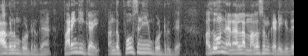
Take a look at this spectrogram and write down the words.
பாகலும் போட்டிருக்கேன். பரங்கிக்காய் அந்த பூசணியும் போட்டிருக்கு. அதுவும் ந- நல்ல மகசூல் கிடைக்குது.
